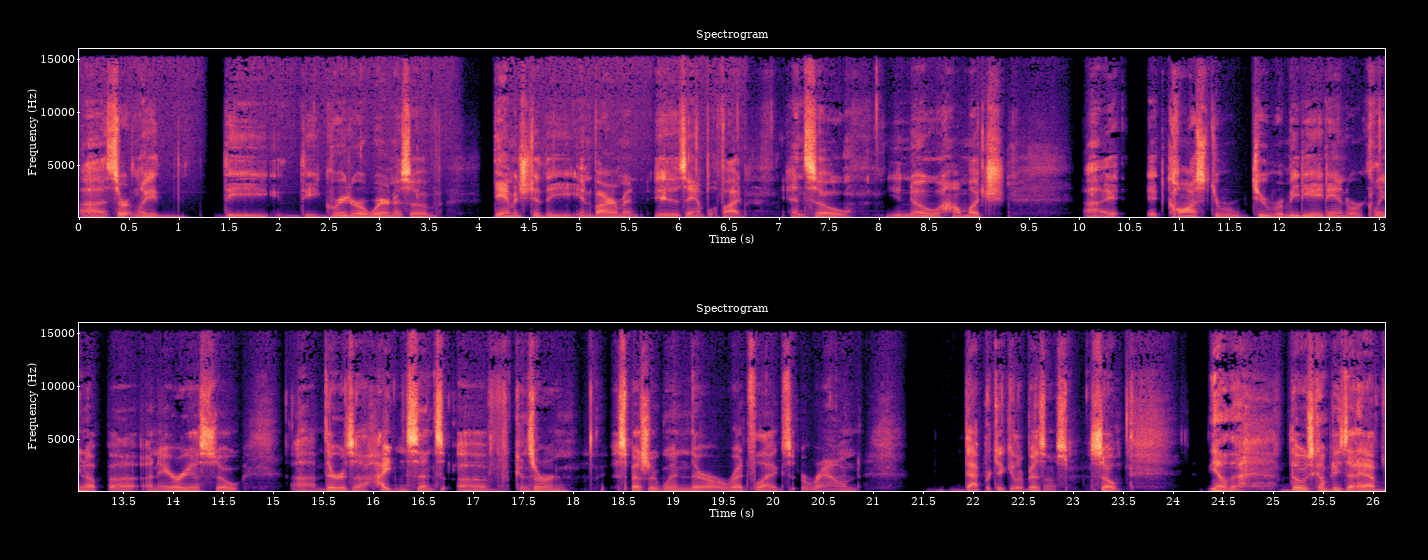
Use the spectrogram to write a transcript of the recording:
uh, certainly the the greater awareness of damage to the environment is amplified, and so you know how much uh, it, it costs to to remediate and or clean up uh, an area. So uh, there is a heightened sense of concern, especially when there are red flags around that particular business. So, you know, the, those companies that have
